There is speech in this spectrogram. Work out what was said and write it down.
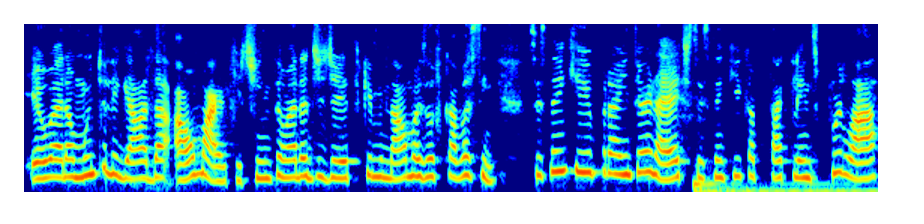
eu era muito ligada ao marketing, então era de direito criminal, mas eu ficava assim: vocês têm que ir para a internet, vocês têm que captar clientes por lá.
